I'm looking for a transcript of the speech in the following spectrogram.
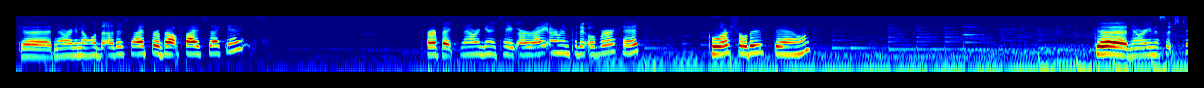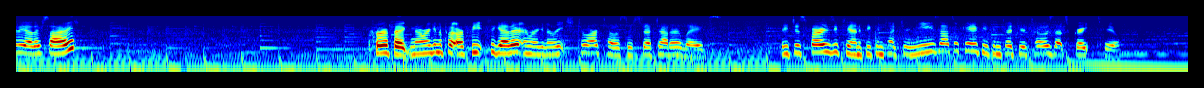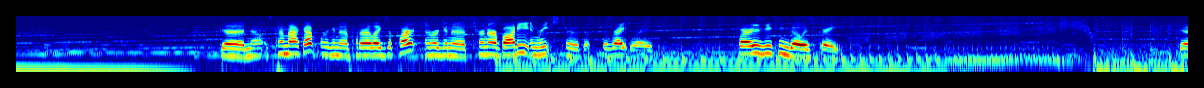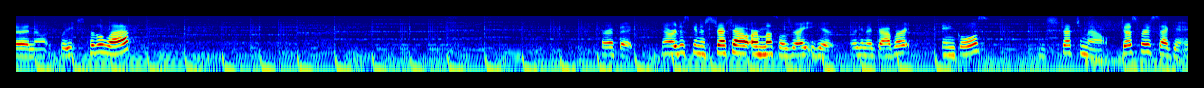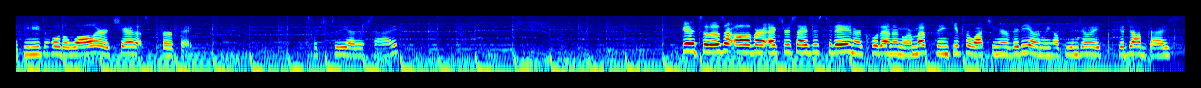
Good, now we're gonna hold the other side for about five seconds. Perfect, now we're gonna take our right arm and put it over our head. Pull our shoulders down. Good, now we're gonna switch to the other side. Perfect, now we're gonna put our feet together and we're gonna reach to our toes to stretch out our legs. Reach as far as you can. If you can touch your knees, that's okay. If you can touch your toes, that's great too. Good, now let's come back up. We're gonna put our legs apart and we're gonna turn our body and reach to the, right leg. As far as you can go is great. Good, now let's reach to the left. Perfect. Now we're just gonna stretch out our muscles right here. We're gonna grab our ankles and stretch them out just for a second. If you need to hold a wall or a chair, that's perfect. Switch to the other side. Good, so those are all of our exercises today and our cool down and warm up. Thank you for watching our video and we hope you enjoyed. Good job, guys.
